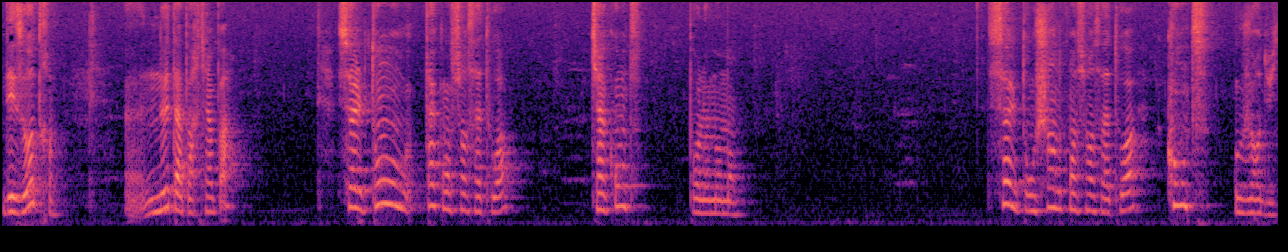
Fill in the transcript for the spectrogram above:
des autres euh, ne t'appartient pas. Seule ton, ta conscience à toi tient compte pour le moment. Seul ton champ de conscience à toi compte aujourd'hui.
